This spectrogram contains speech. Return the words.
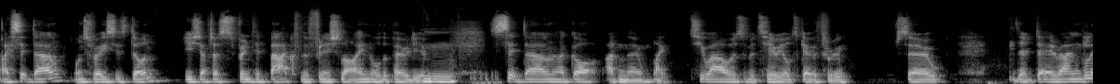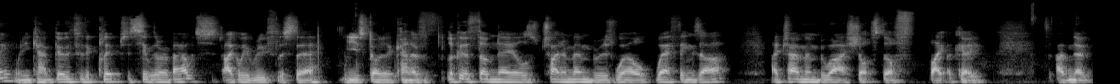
I sit down once the race is done. Usually after I sprinted back from the finish line or the podium, mm. sit down. I've got I don't know like two hours of material to go through. So the data wrangling when you kind of go through the clips and see what they're about. I gotta be ruthless there. You just gotta kind of look at the thumbnails, try to remember as well where things are. I try to remember where I shot stuff. Like, okay, I don't know.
